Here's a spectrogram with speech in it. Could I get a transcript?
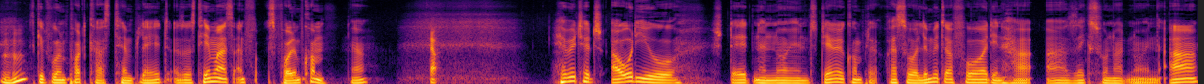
Mhm. Es gibt wohl ein Podcast-Template. Also das Thema ist, einfach, ist voll im Kommen. Ja. ja. Heritage Audio stellt einen neuen Stereokompressor Limiter vor, den HA609A.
